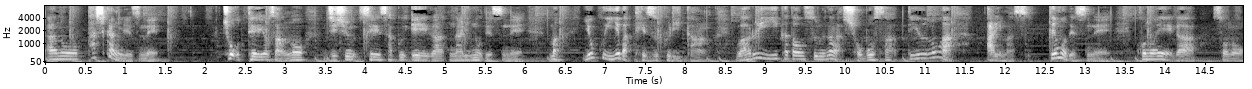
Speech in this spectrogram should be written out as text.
あの確かにですね超低予算の自主制作映画なりのですね、まあ、よく言えば手作り感。悪い言い方をするならしょぼさっていうのはあります。でもですねこの映画その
